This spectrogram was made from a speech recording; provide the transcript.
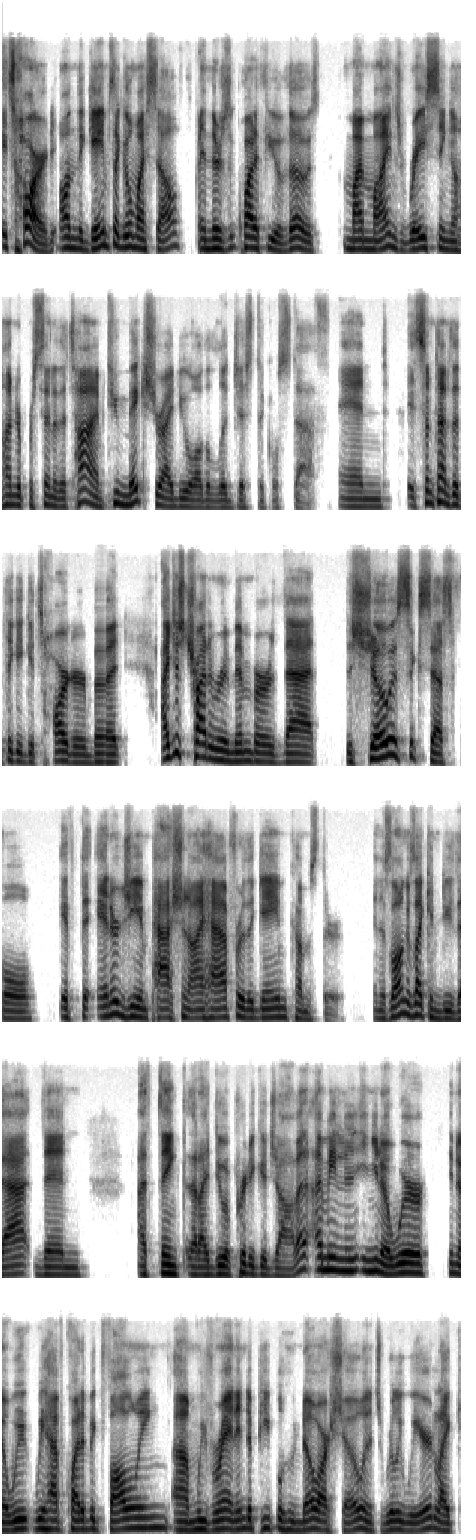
it's hard on the games I go myself, and there's quite a few of those. My mind's racing 100% of the time to make sure I do all the logistical stuff. And it, sometimes I think it gets harder, but I just try to remember that the show is successful if the energy and passion I have for the game comes through. And as long as I can do that, then I think that I do a pretty good job. I, mean, you know, we're, you know, we we have quite a big following. Um, we've ran into people who know our show, and it's really weird. Like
